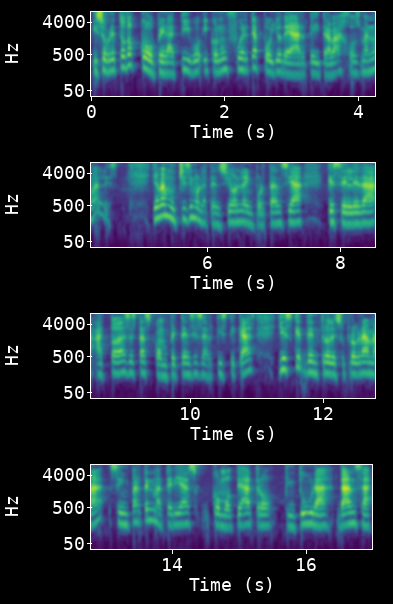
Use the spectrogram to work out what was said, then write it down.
y sobre todo cooperativo y con un fuerte apoyo de arte y trabajos manuales. Llama muchísimo la atención la importancia que se le da a todas estas competencias artísticas y es que dentro de su programa se imparten materias como teatro, pintura, danza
